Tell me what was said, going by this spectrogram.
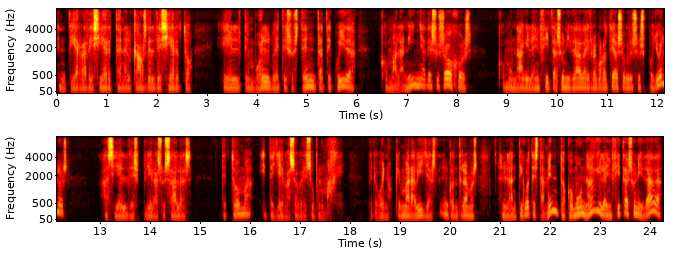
En tierra desierta, en el caos del desierto, Él te envuelve, te sustenta, te cuida, como a la niña de sus ojos, como un águila incita su nidada y revolotea sobre sus polluelos, así Él despliega sus alas te toma y te lleva sobre su plumaje. Pero bueno, qué maravillas encontramos en el Antiguo Testamento, como un águila incita a su nidada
